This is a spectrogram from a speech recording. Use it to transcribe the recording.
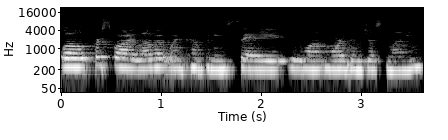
Well, first of all, I love it when companies say we want more than just money.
